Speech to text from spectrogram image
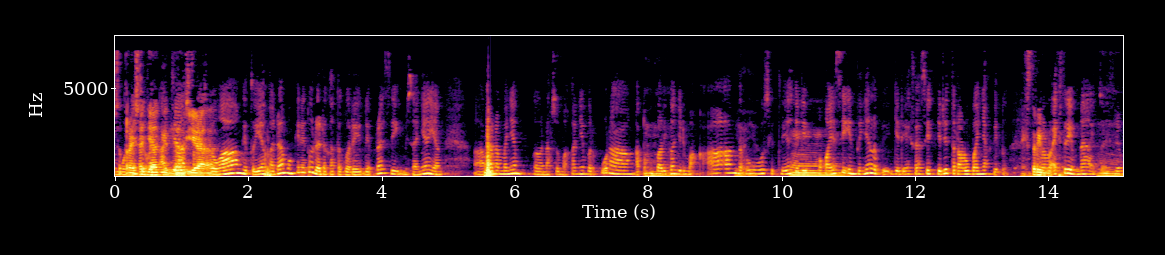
Stres aja gitu, aja, stres iya. doang gitu ya padahal mungkin itu udah ada kategori depresi misalnya yang uh, apa namanya uh, nafsu makannya berkurang atau Hmm. kebalikan jadi makan Iya, terus gitu ya jadi Hmm. pokoknya sih intinya lebih jadi eksesif jadi terlalu banyak gitu Ekstrim. terlalu ekstrim nah itu Hmm. ekstrim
